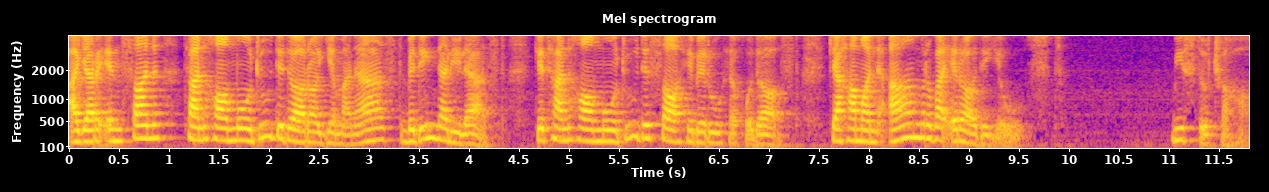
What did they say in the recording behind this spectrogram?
اگر انسان تنها موجود دارای من است بدین دلیل است که تنها موجود صاحب روح خداست که همان امر و اراده اوست. 24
